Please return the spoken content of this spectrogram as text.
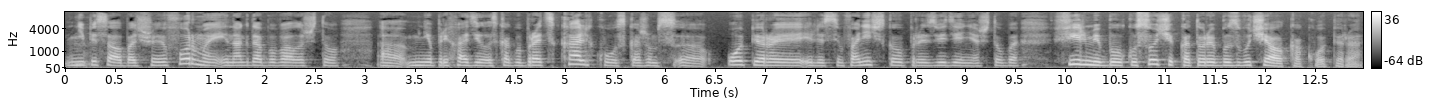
Не писал большие формы. Иногда бывало, что э, мне приходилось как бы брать скальку, скажем, с э, оперы или с симфонического произведения, чтобы в фильме был кусочек, который бы звучал как опера.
